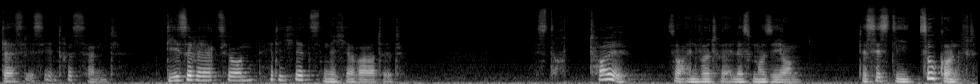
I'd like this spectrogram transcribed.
Das ist interessant. Diese Reaktion hätte ich jetzt nicht erwartet. Ist doch toll, so ein virtuelles Museum. Das ist die Zukunft.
